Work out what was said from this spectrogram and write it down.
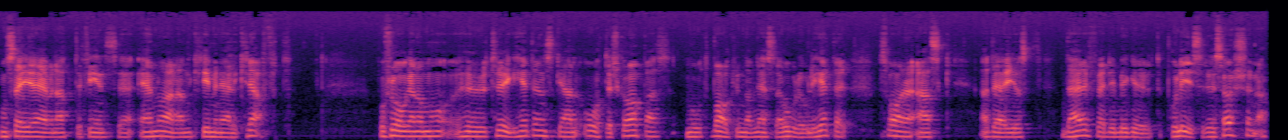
Hon säger även att det finns eh, en och annan kriminell kraft. På frågan om hur tryggheten ska återskapas mot bakgrund av dessa oroligheter svarar Ask att det är just därför de bygger ut polisresurserna.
